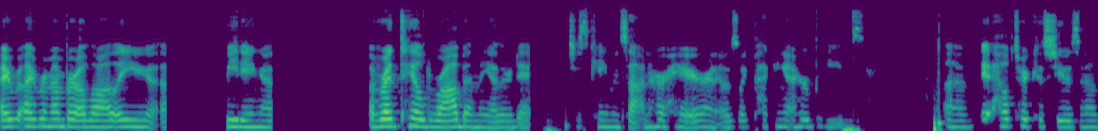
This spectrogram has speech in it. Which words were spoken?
I, I remember Aloli uh, meeting a, a red-tailed robin the other day. It just came and sat in her hair, and it was like pecking at her beads. Um, it helped her because she was in a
